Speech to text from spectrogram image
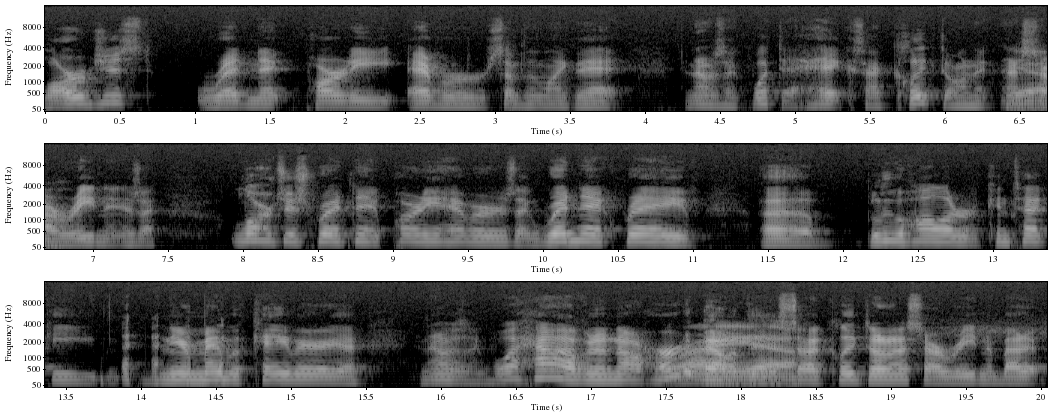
largest redneck party ever, or something like that. And I was like, what the heck? So I clicked on it and I started reading it. It was like, largest redneck party ever. It was like redneck rave, uh, Blue Holler, Kentucky, near Mammoth Cave area. And I was like, what? How have I not heard about Right, this? So I clicked on it. I started reading about it.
